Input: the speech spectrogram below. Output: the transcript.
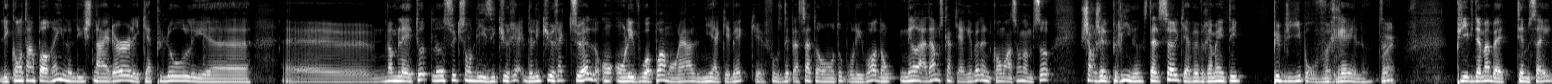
les contemporains, là, les Schneider, les Capullo, les. Euh, euh, nomme-les toutes, là, ceux qui sont des écuries, de l'écurie actuelle, on, on les voit pas à Montréal ni à Québec. Il faut se déplacer à Toronto pour les voir. Donc, Neil Adams, quand il arrivait dans une convention comme ça, il chargeait le prix. C'était le seul qui avait vraiment été publié pour vrai. Là. Ouais. Puis évidemment, ben, Tim Sale.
